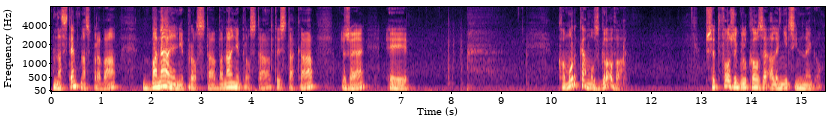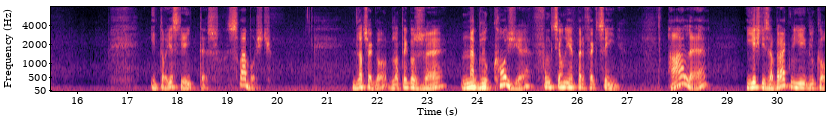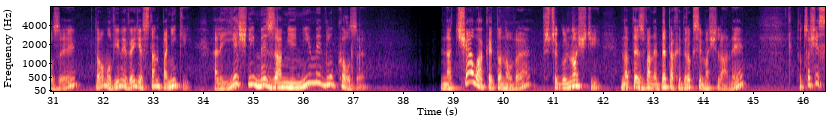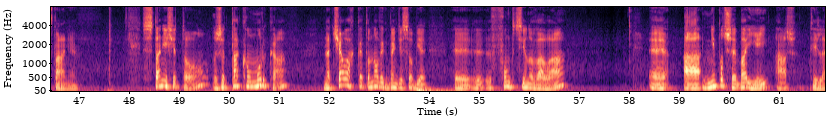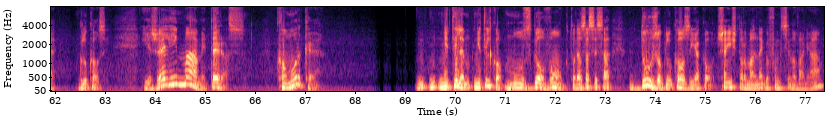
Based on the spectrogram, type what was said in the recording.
Następna sprawa, banalnie prosta, banalnie prosta, to jest taka, że y, komórka mózgowa przetworzy glukozę, ale nic innego. I to jest jej też słabość. Dlaczego? Dlatego, że na glukozie funkcjonuje perfekcyjnie. Ale jeśli zabraknie jej glukozy, to mówimy, wejdzie w stan paniki. Ale jeśli my zamienimy glukozę na ciała ketonowe, w szczególności na te zwane beta-hydroksymaślany, to co się stanie? Stanie się to, że ta komórka na ciałach ketonowych będzie sobie y, y, funkcjonowała, y, a nie potrzeba jej aż tyle glukozy. Jeżeli mamy teraz komórkę nie, tyle, nie tylko mózgową, która zasysa dużo glukozy jako część normalnego funkcjonowania,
